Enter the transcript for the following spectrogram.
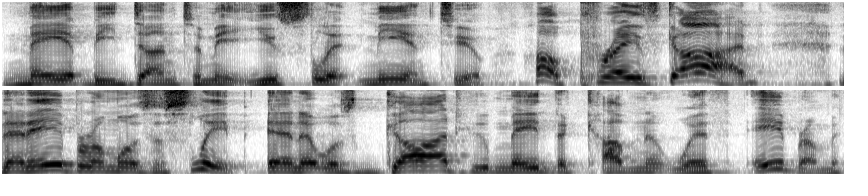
may it be done to me. You split me in two. Oh, praise God that Abram was asleep. And it was God who made the covenant with Abram. He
